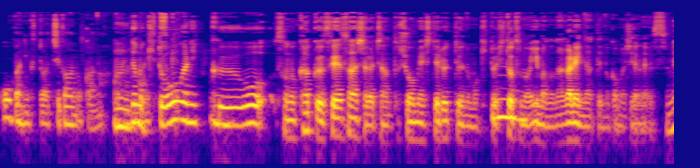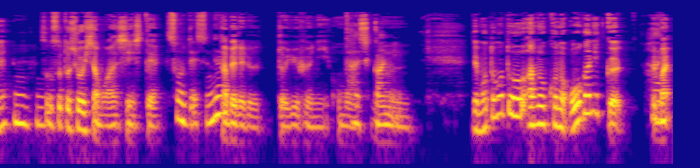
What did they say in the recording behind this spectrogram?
オーガニックとは違うのかな。うん、でもきっとオーガニニックを、その各生産者がちゃんと証明してるっていうのもきっと一つの今の流れになってるのかもしれないですね。うんうん。そうすると消費者も安心してそうですね。食べれるというふうに思う。確かに。うん。で、もともと、あの、このオーガニックはい。まあ、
